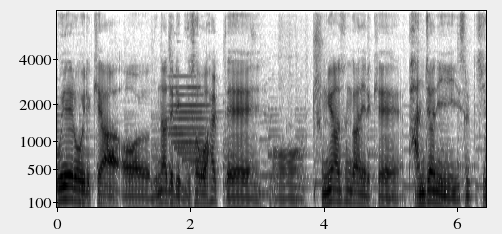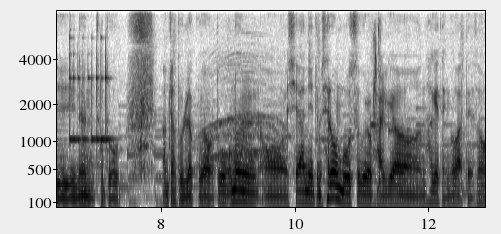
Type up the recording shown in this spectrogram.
의외로 이렇게 아, 어, 누나들이 무서워할 때 어, 중요한 순간에 이렇게 반전이 있을지는 저도 깜짝 놀랐고요. 또 오늘 어, 시안이 좀 새로운 모습을 발견하게 된 것 같아서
